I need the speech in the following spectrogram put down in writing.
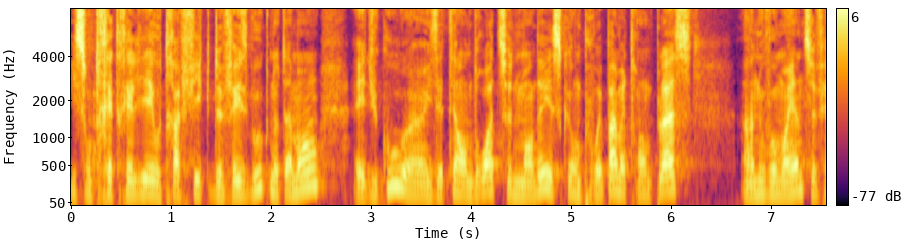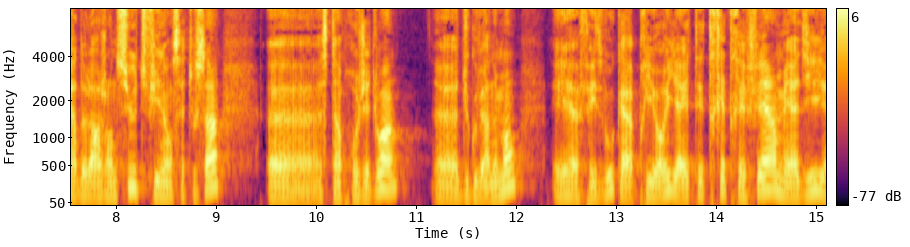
ils sont très très liés au trafic de Facebook notamment, et du coup, euh, ils étaient en droit de se demander est-ce qu'on pourrait pas mettre en place un nouveau moyen de se faire de l'argent dessus, de financer tout ça? Euh, C'était un projet de loi hein, euh, du gouvernement et euh, Facebook a priori a été très très ferme et a dit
